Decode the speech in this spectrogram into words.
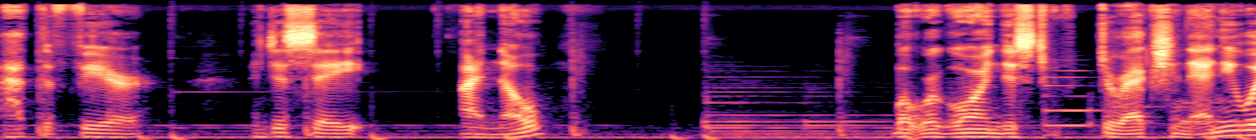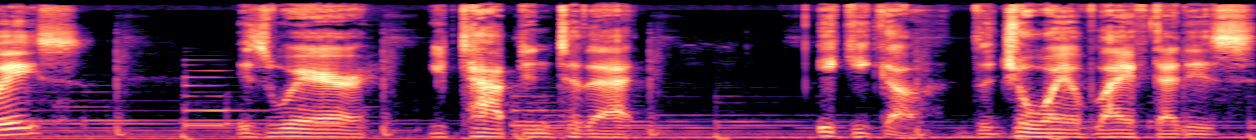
at the fear and just say, I know, but we're going this direction anyways, is where you tapped into that ikiga, the joy of life that is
